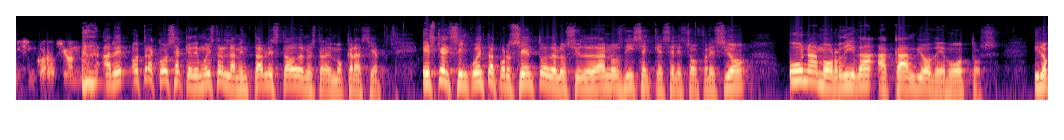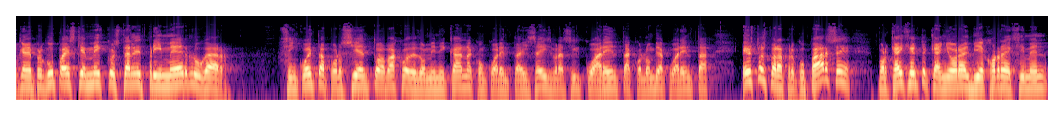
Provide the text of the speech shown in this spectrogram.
y sin corrupción. A ver, otra cosa que demuestra el lamentable estado de nuestra democracia es que el 50% de los ciudadanos dicen que se les ofreció una mordida a cambio de votos. Y lo que me preocupa es que México está en el primer lugar, 50% abajo de Dominicana con 46, Brasil 40, Colombia 40. Esto es para preocuparse, porque hay gente que añora el viejo régimen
